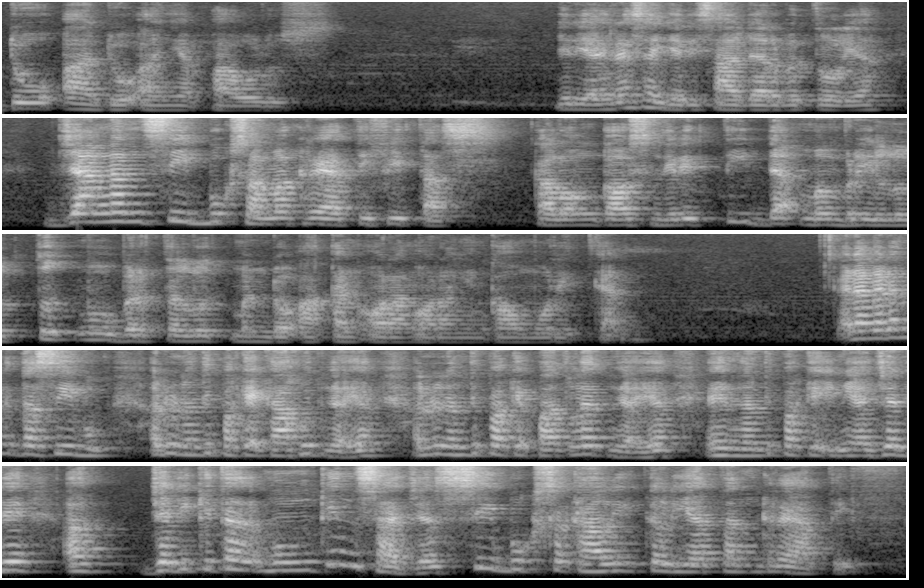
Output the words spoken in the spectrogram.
doa-doanya Paulus. Jadi akhirnya saya jadi sadar betul ya. Jangan sibuk sama kreativitas. Kalau engkau sendiri tidak memberi lututmu bertelut mendoakan orang-orang yang kau muridkan. Kadang-kadang kita sibuk. Aduh nanti pakai kahut nggak ya? Aduh nanti pakai patlet nggak ya? Eh nanti pakai ini aja deh. Uh, jadi kita mungkin saja sibuk sekali kelihatan kreatif.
